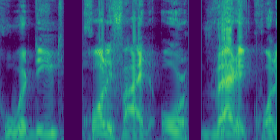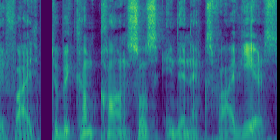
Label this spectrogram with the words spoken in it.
who were deemed qualified or very qualified to become consuls in the next five years.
